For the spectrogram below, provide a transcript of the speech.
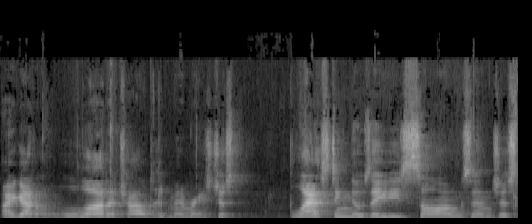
I got a lot of childhood memories just blasting those '80s songs and just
